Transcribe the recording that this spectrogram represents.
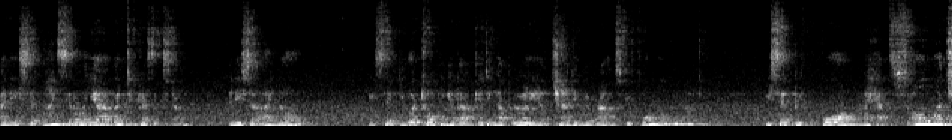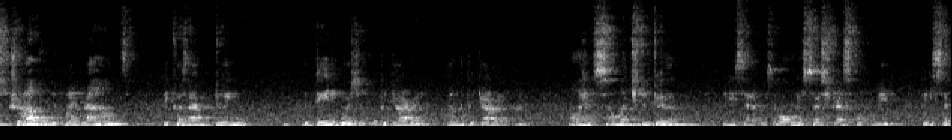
And he said, I said, oh yeah, I went to Kazakhstan. And he said, I know. He said, you were talking about getting up early and chanting your rounds before Mangalati. He said, before I had so much trouble with my rounds because I'm doing the deity worship, the pujari, on the pujari. Right? Oh, I had so much to do. And he said it was always so stressful for me. But he said,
